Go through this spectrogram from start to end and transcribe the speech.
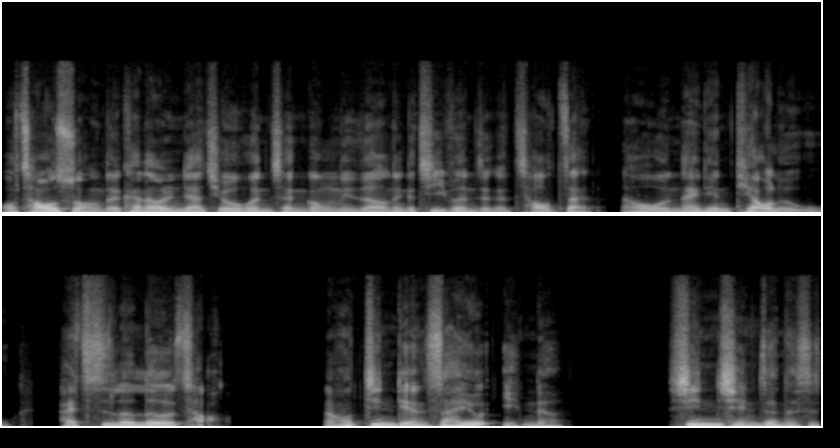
哦，超爽的，看到人家求婚成功，你知道那个气氛真的超赞。然后我那一天跳了舞，还吃了热炒，然后经典赛又赢了，心情真的是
